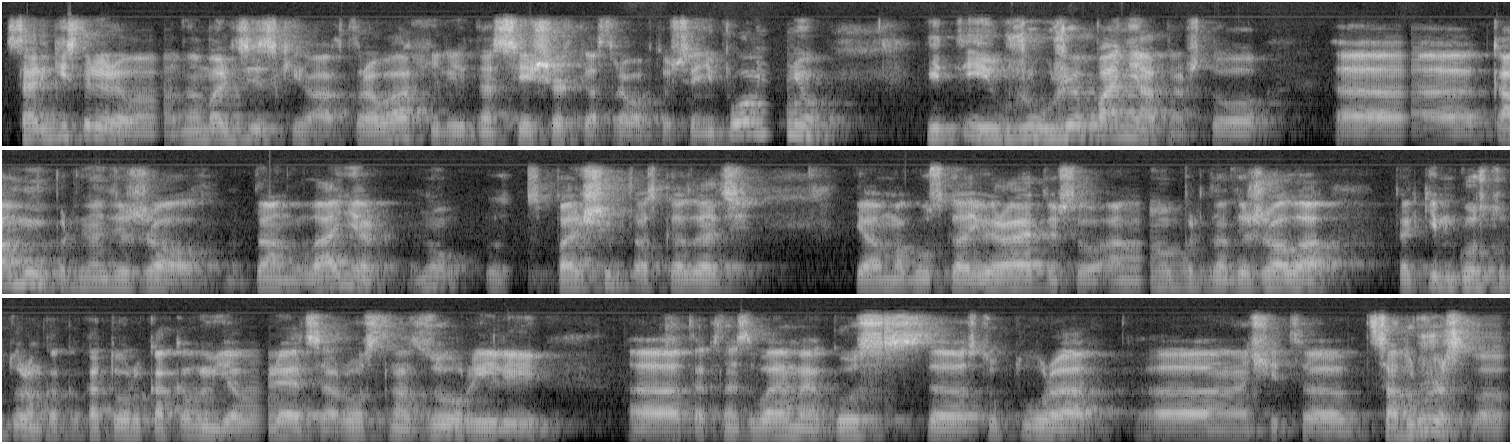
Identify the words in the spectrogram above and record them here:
зарегистрирован на Мальдивских островах или на Сейшельских островах, точно не помню, и, и уже, уже понятно, что э, кому принадлежал данный лайнер, ну, с большим, так сказать, я могу сказать, вероятностью, оно принадлежало таким госструктурам, как, которые, каковым является Роснадзор или э, так называемая госструктура э, значит, э, Содружества,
